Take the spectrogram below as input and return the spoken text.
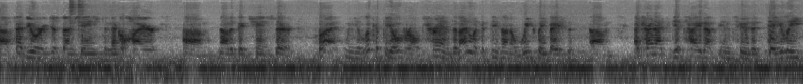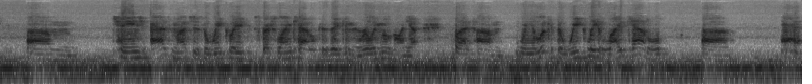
uh, February just unchanged, a nickel higher. Um, not a big change there. But when you look at the overall trends, and I look at these on a weekly basis, um, I try not to get tied up into the daily um, change as much as the weekly special line cattle because they can really move on you. But um, when you look at the weekly live cattle, uh,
